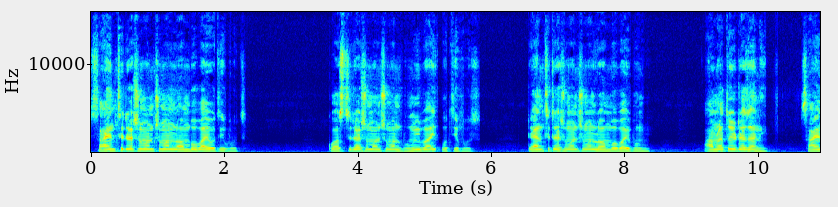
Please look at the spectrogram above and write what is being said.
সাইন থিটা সমান সমান লম্ব বাই অতিভুজ। কস সমান সমান ভূমি বাই অতিভুজ। ট্যান সমান সমান লম্ব বাই ভূমি। আমরা তো এটা জানি। সাইন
